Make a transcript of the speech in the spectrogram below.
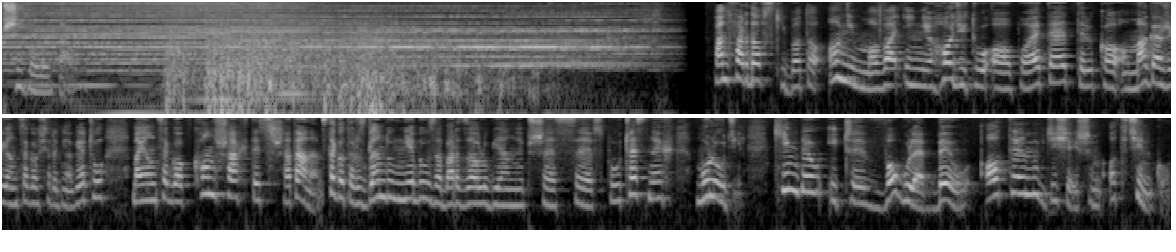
przywoływał. Pan Twardowski, bo to o nim mowa i nie chodzi tu o poetę, tylko o maga żyjącego w średniowieczu, mającego konszachty z szatanem. Z tego też względu nie był za bardzo lubiany przez współczesnych mu ludzi. Kim był i czy w ogóle był? O tym w dzisiejszym odcinku.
